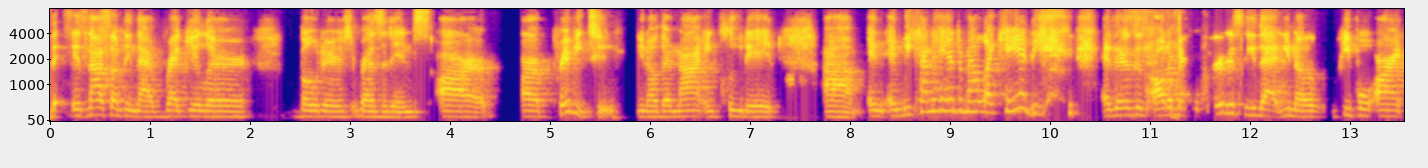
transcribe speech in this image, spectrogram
it's not something that regular voters, residents are are privy to. You know, they're not included, um, and and we kind of hand them out like candy. and there's this automatic courtesy that you know people aren't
